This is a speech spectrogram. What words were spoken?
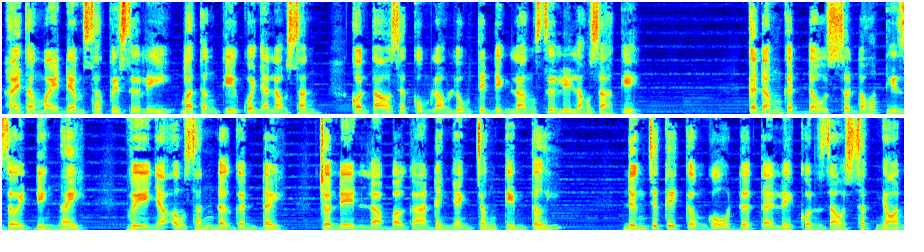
Hai thằng mày đem xác về xử lý, ba thằng kia qua nhà lão sắn, còn tao sẽ cùng lão lũng tới đình làng xử lý lão già kia. Cả đám gật đầu sau đó thì rời đi ngay, vì nhà ông sắn ở gần đây, cho nên là bà gã đã nhanh chóng tìm tới. Đứng trước cái cổng gỗ đưa tay lấy con dao sắc nhọn,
